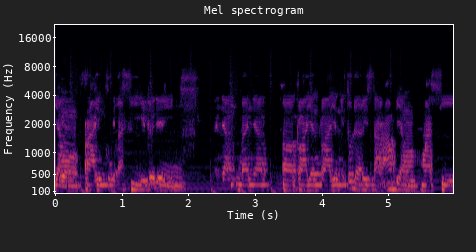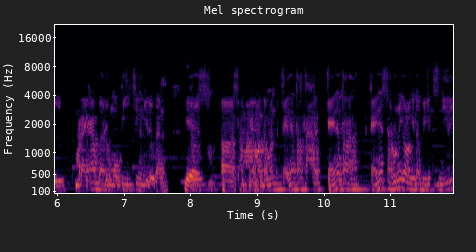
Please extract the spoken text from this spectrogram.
yang yeah. prainkubasi gitu jadi hmm banyak banyak uh, klien-klien itu dari startup yang masih mereka baru mau pitching gitu kan yeah. terus uh, sama teman-teman kayaknya tertarik kayaknya ter, kayaknya seru nih kalau kita bikin sendiri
